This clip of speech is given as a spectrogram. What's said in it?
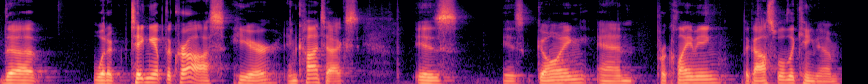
The what a, taking up the cross here in context is is going and proclaiming the gospel of the kingdom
